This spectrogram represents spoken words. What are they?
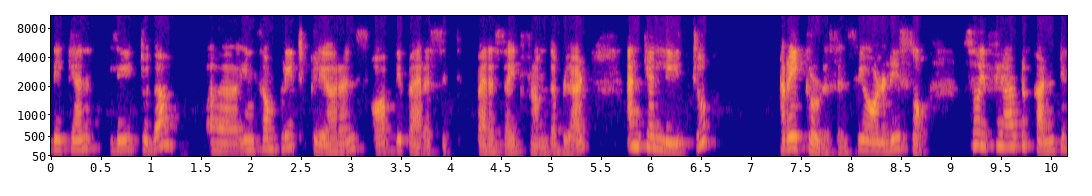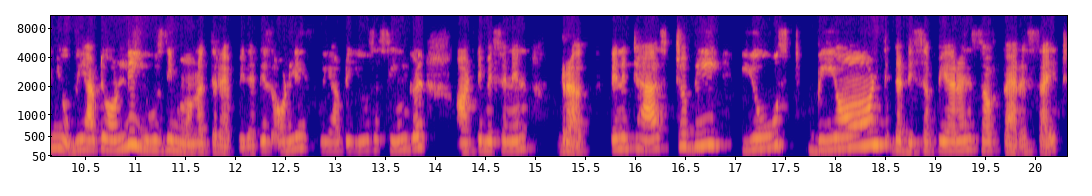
they can lead to the uh, incomplete clearance of the parasite, parasite from the blood and can lead to recrudescence. We already saw. So if you have to continue, we have to only use the monotherapy. That is only we have to use a single artemisinin drug. Then it has to be used beyond the disappearance of parasite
